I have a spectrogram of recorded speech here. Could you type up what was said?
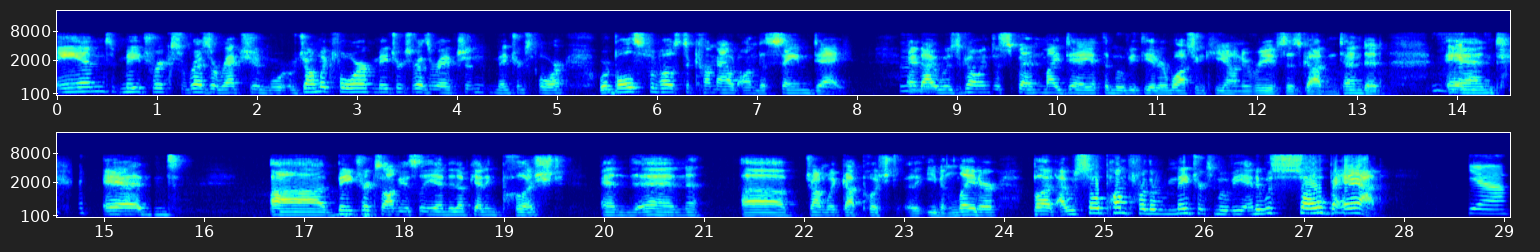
and Matrix Resurrection John Wick 4, Matrix Resurrection, Matrix 4 were both supposed to come out on the same day. And I Mhm. was going to spend my day at the movie theater watching Keanu Reeves as God intended. And and uh Matrix obviously ended up getting pushed and then uh John Wick got pushed uh, even later, but I was so pumped for the Matrix movie and it was so bad. yeah.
